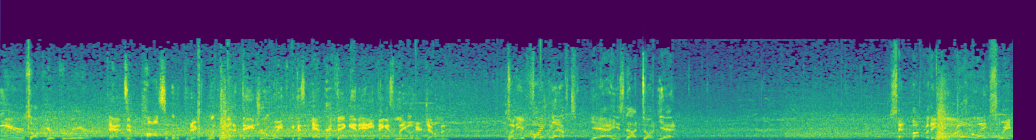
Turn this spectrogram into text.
years off your career. Yeah, it's impossible to predict what kind of danger awaits because everything and anything is legal here, gentlemen. Plenty of fight left. Yeah, he's not done yet. Set up for the oh, Russian leg sweep.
